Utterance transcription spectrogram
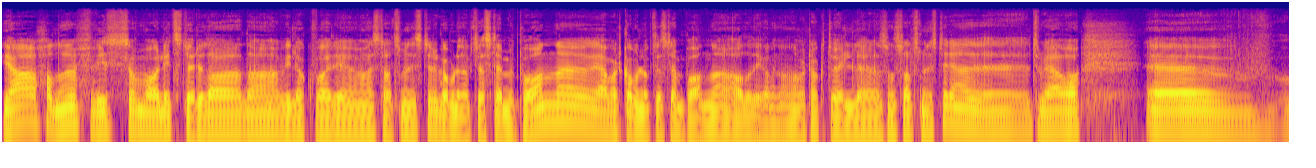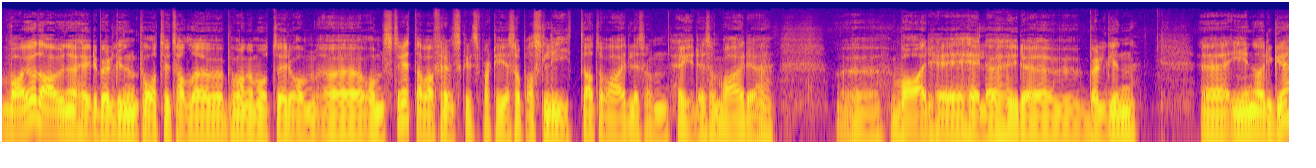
Ja, Hanne, vi som var litt større da, da Willoch var, var, statsminister, gamle nok til å stemme på han. Jeg har vært gammel nok til å stemme på han alle de gangene han har vært aktuell eh, som statsminister, jeg, tror jeg. og var jo da under høyrebølgen på 80-tallet på mange måter om, uh, omstridt. Da var Fremskrittspartiet såpass lite at det var liksom Høyre som var, uh, var hele høyrebølgen Eh, i Norge.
